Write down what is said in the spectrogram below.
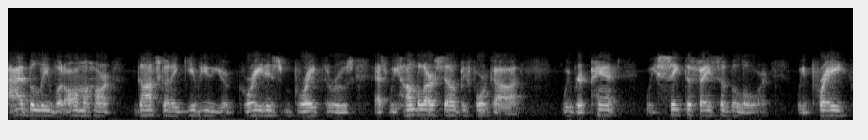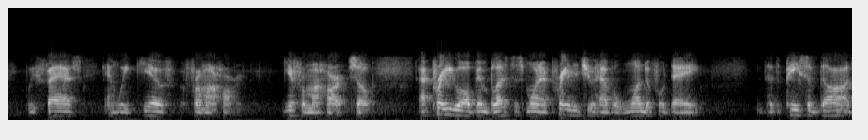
I believe with all my heart, God's going to give you your greatest breakthroughs as we humble ourselves before God. We repent, we seek the face of the Lord, we pray, we fast, and we give from our heart. Give from our heart. So I pray you all been blessed this morning. I pray that you have a wonderful day, that the peace of God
